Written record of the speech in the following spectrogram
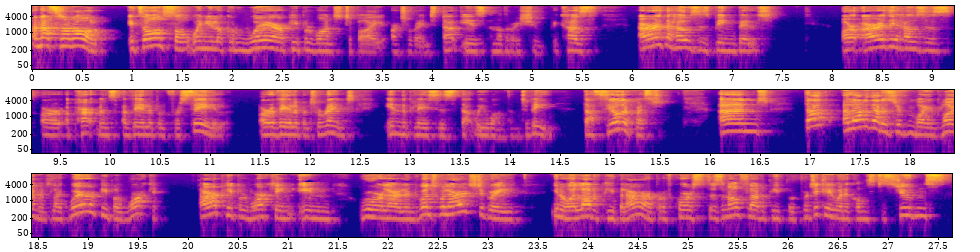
And that's not all. It's also when you look at where people want to buy or to rent. That is another issue because are the houses being built or are the houses or apartments available for sale or available to rent in the places that we want them to be? That's the other question. And that a lot of that is driven by employment. Like where are people working? Are people working in rural Ireland? Well, to a large degree, you know, a lot of people are, but of course, there's an awful lot of people, particularly when it comes to students,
